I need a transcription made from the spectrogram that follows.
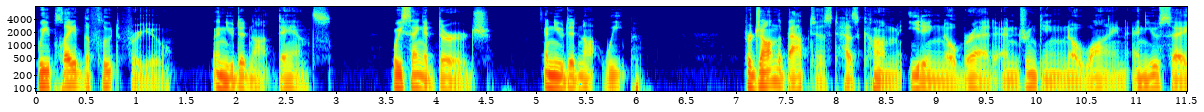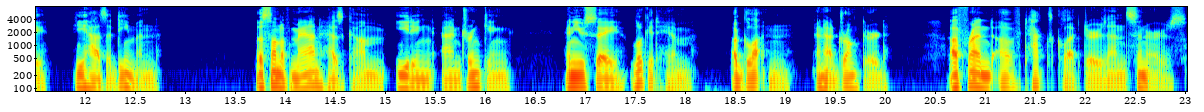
We played the flute for you, and you did not dance. We sang a dirge, and you did not weep. For John the Baptist has come eating no bread and drinking no wine, and you say, He has a demon. The Son of Man has come eating and drinking, and you say, Look at him, a glutton and a drunkard, a friend of tax collectors and sinners.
